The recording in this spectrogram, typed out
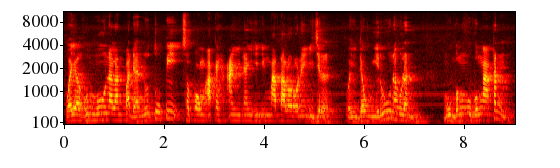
waya humuna lan pada nutupi sapa wong akeh ainaihi ing mata lorone ijel wa yudawwirunahu lan mubeng-mubengaken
